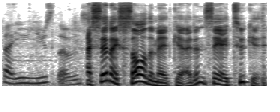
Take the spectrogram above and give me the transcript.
Thought you used those. I said I saw the medkit. I didn't say I took it.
